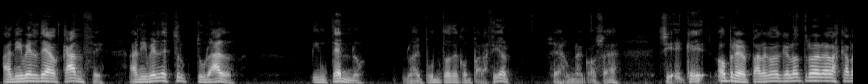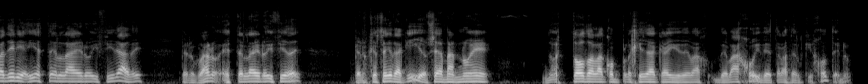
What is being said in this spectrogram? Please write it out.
a nivel de alcance, a nivel estructural, interno, no hay punto de comparación. O sea, es una cosa. Sí, que, hombre, el parangón que el otro era las caballerías y este es la heroicidad, ¿eh? pero claro, esta es la heroicidad, pero es que se de aquí, o sea, además no es, no es toda la complejidad que hay debajo, debajo y detrás del Quijote, ¿no?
